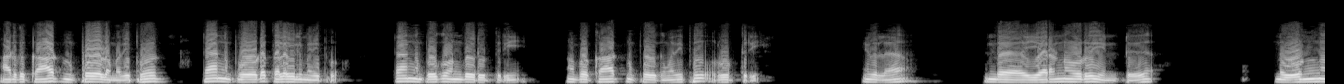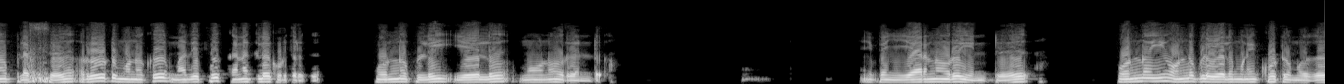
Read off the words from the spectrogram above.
அடுத்து காட் முப்பதோட மதிப்பு டேன் முப்பதோட தலைவலி மதிப்பு. டேன் முப்பதுக்கு ஒன்பது ரூட் த்ரீ அப்போ காட் முப்பதுக்கு மதிப்பு ரூட் த்ரீ இதில் இந்த இரநூறு இன்ட்டு இந்த ஒன்று ப்ளஸ்ஸு ரூட் மூணுக்கு மதிப்பு கணக்கிலே கொடுத்துருக்கு. ஒன்று புள்ளி ஏழு மூணு ரெண்டு. இப்போ இங்கே இரநூறு இன்ட்டு ஒன்றையும் ஒன்று புள்ளி ஏழு மூணையும் கூட்டும்போது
